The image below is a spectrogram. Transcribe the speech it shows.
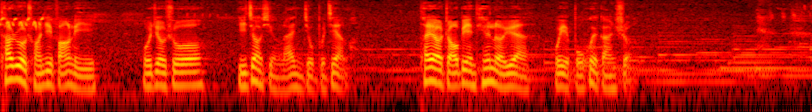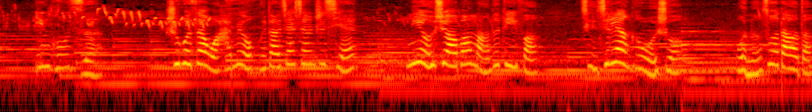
他若闯进房里，我就说一觉醒来你就不见了。他要找遍天乐院，我也不会干涉。子。如果在我还没有回到家乡之前，你有需要帮忙的地方，请尽量跟我说，我能做到的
